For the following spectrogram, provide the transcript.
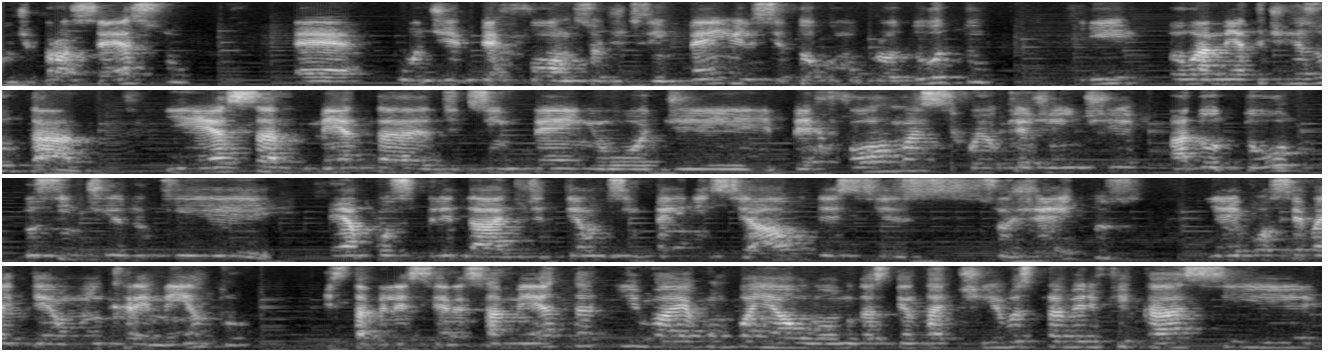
o de processo, é, o de performance ou de desempenho, ele citou como produto, e a meta de resultado. E essa meta de desempenho ou de performance foi o que a gente adotou, no sentido que é a possibilidade de ter um desempenho inicial desses sujeitos, e aí você vai ter um incremento estabelecendo essa meta e vai acompanhar ao longo das tentativas para verificar se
